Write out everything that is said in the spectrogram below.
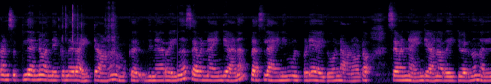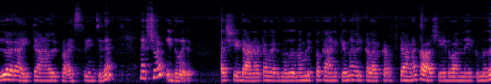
കൺസെപ്റ്റിൽ തന്നെ വന്നേക്കുന്ന ഒരു ഐറ്റം ആണ് നമുക്ക് ഇതിന് റേറ്റ് സെവൻ നയന്റി ആണ്. പ്ലസ് ലൈനിങ് ഉൾപ്പെടെ ആയതുകൊണ്ടാണ് കേട്ടോ സെവൻ നയന്റി ആണ് റേറ്റ് വരുന്നത്. നല്ലൊരു ഐറ്റം ആണ് ഒരു പ്രൈസ് റേഞ്ചിന് നെക്സ്റ്റ് വൺ ഇത് വരും. ഷെയ്ഡാണ് കേട്ടോ വരുന്നത്. നമ്മളിപ്പോൾ കാണിക്കുന്ന ഒരു കളർ കറക്റ്റാണ് കളർ ഷെയ്ഡ് വന്നേക്കുന്നത്.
